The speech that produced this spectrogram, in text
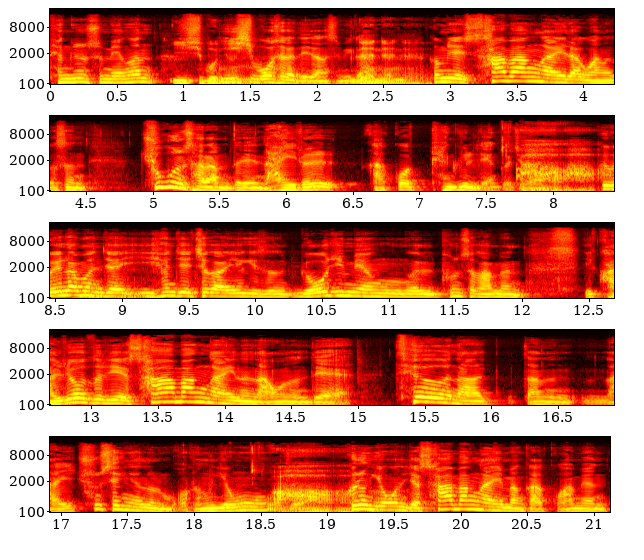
평균 수명은 25 년. 25세가 되지 않습니까? 네네네. 그럼 이제 사망 나이라고 하는 것은 죽은 사람들의 나이를 갖고 평균을 낸 거죠. 아, 그 왜냐하면 이제 이 현재 제가 여기서 묘지명을 분석하면 이 관료들의 사망 나이는 나오는데 태어 났다는 나이 출생년을 모르는 경우죠. 아, 아, 그런 경우는 이제 사망 나이만 갖고 하면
